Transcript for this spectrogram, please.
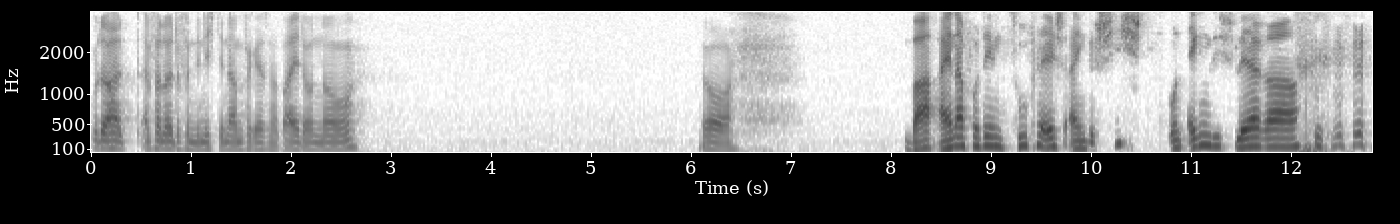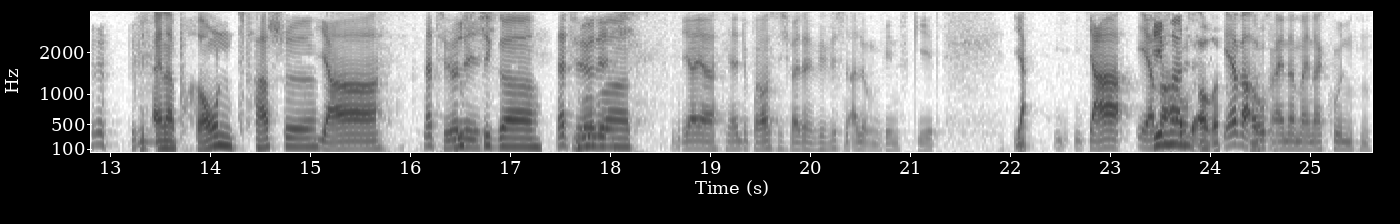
Oder halt einfach Leute, von denen ich den Namen vergessen habe. I don't know. Ja. War einer von denen zufällig ein Geschichts- und Englischlehrer mit einer braunen Tasche? Ja, natürlich. Lustiger. Natürlich. Norbert. Ja, ja, ja, du brauchst nicht weiter. Wir wissen alle, um wen es geht. Ja. Ja, er Dem war, auch, auch er war auch einer meiner Kunden.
